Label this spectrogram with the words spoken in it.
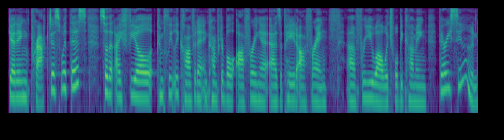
getting practice with this so that I feel completely confident and comfortable offering it as a paid offering uh, for you all, which will be coming very soon.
